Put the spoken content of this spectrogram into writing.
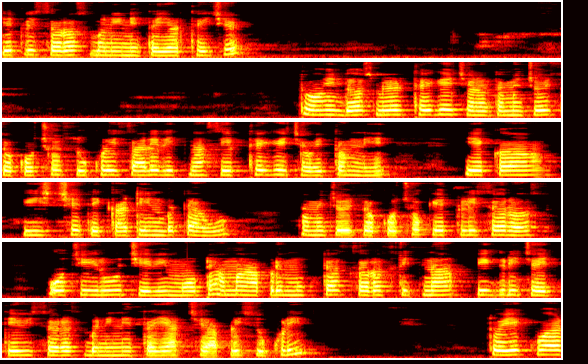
કેટલી સરસ બનીને તૈયાર થઈ છે. અહીં દસ મિનિટ થઈ ગઈ છે અને તમે જોઈ શકો છો સુખડી સારી રીતના સેટ થઈ ગઈ છે. હવે તમને એક પીસ છે તે કાઢીને બતાવું. તમે જોઈ શકો છો કેટલી સરસ ઓછી રૂ જેવી મોઢામાં આપણે મૂકતા સરસ રીતના પીગળી જાય તેવી સરસ બનીને તૈયાર છે આપણી સુખડી. તો એકવાર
